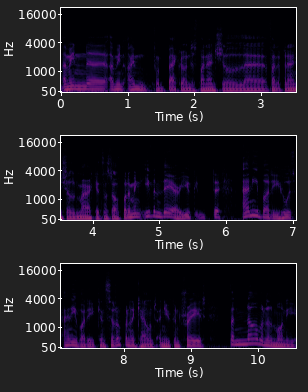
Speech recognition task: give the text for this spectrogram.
I mean, uh, I mean, I'm from background is financial uh, financial markets and stuff. But I mean, even there, you can, the, anybody who is anybody can set up an account and you can trade phenomenal money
